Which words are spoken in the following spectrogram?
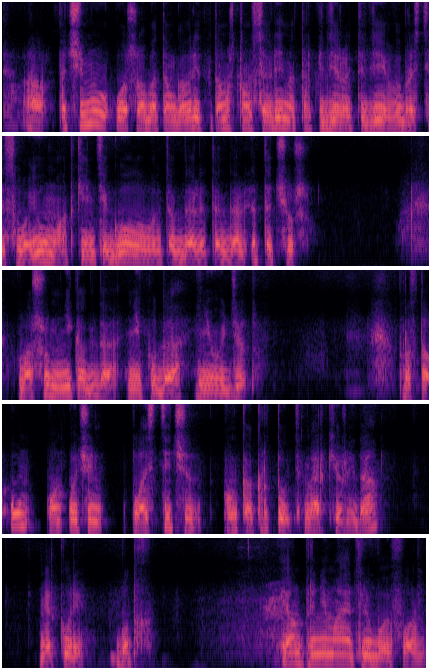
А почему Оша об этом говорит? Потому что он все время торпедирует идею «выбросьте свой ум, откиньте голову» и так далее, и так далее. Это чушь. Ваш ум никогда никуда не уйдет. Просто ум, он очень пластичен, он как ртуть, Меркурий, да? Меркурий, Бодх. И он принимает любую форму,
